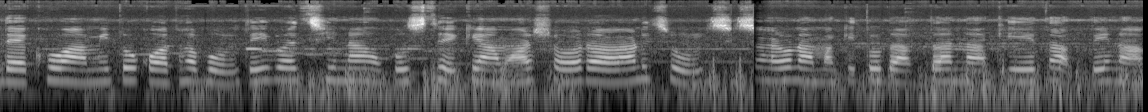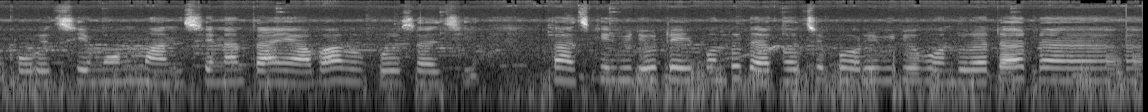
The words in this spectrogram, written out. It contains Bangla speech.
দেখো, আমি তো কথা বলতেই পারছি না, উপোস থেকে আমার স্বর আর চলছে। কারণ আমাকে তো ডাক্তার না খেয়ে থাকতে না করেছে, মন মানছে না, তাই আবার উপোস আছি। তো আজকের ভিডিওটা এই পর্যন্ত, দেখা হচ্ছে পরে ভিডিও। বন্ধুরা, টাটা।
